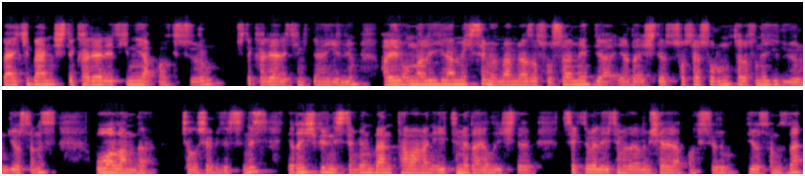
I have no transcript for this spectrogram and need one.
belki ben işte kariyer etkinliği yapmak istiyorum. işte kariyer etkinliklerine geleyim. Hayır onlarla ilgilenmek istemiyorum. Ben biraz da sosyal medya ya da işte sosyal sorumluluk tarafına ilgi duyuyorum diyorsanız o alanda çalışabilirsiniz. Ya da hiçbirini istemiyorum. Ben tamamen eğitime dayalı, işte sektörel eğitime dayalı bir şeyler yapmak istiyorum diyorsanız da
